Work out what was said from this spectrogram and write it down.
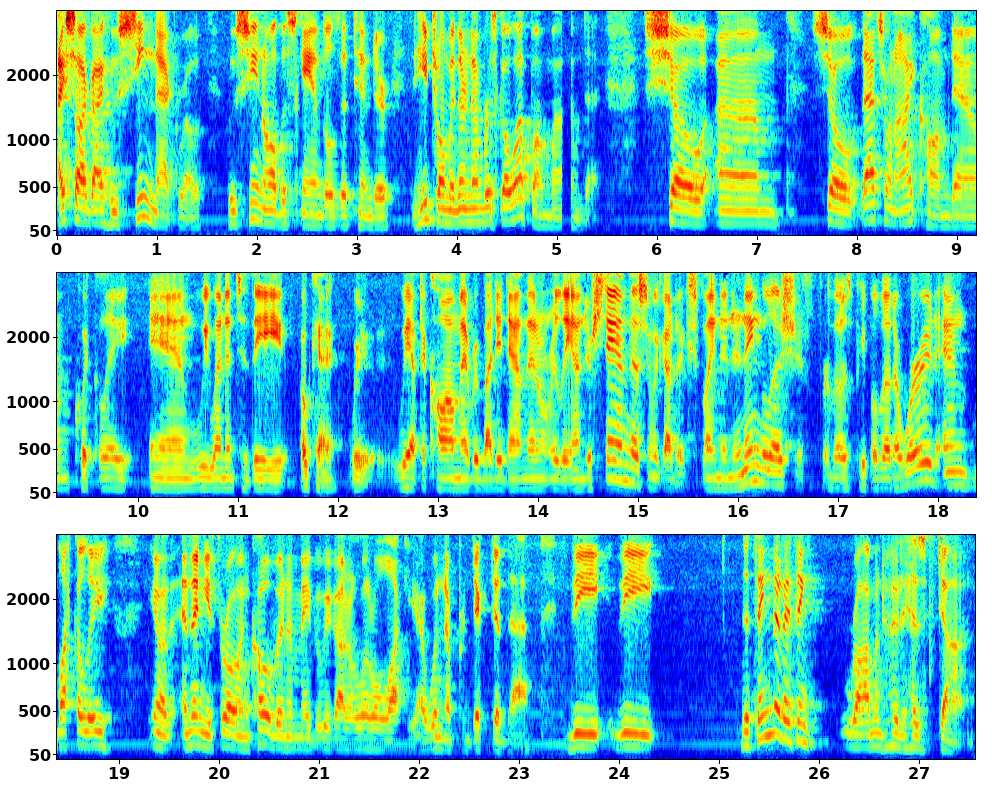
I saw a guy who's seen that growth, who's seen all the scandals at Tinder, and he told me their numbers go up on Monday. So, um, so that's when I calmed down quickly, and we went into the okay. We we have to calm everybody down. They don't really understand this, and we got to explain it in English for those people that are worried. And luckily, you know, and then you throw in COVID, and maybe we got a little lucky. I wouldn't have predicted that. The the the thing that I think Robinhood has done,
